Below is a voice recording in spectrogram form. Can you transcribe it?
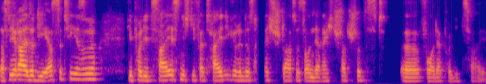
Das wäre also die erste These. Die Polizei ist nicht die Verteidigerin des Rechtsstaates, sondern der Rechtsstaat schützt äh, vor der Polizei.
